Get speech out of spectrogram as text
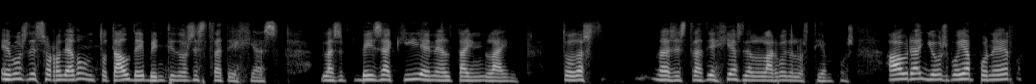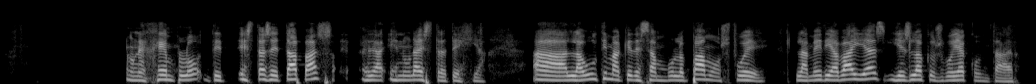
hemos desarrollado un total de 22 estrategias. Las veis aquí en el timeline, todas las estrategias de lo largo de los tiempos. Ahora yo os voy a poner un ejemplo de estas etapas eh, en una estrategia. Ah, la última que desenvolupamos fue la media bias y es la que os voy a contar.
